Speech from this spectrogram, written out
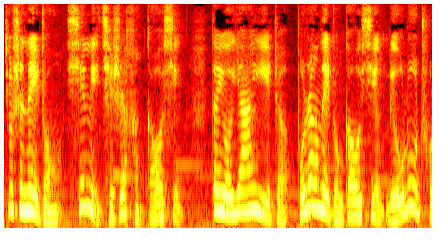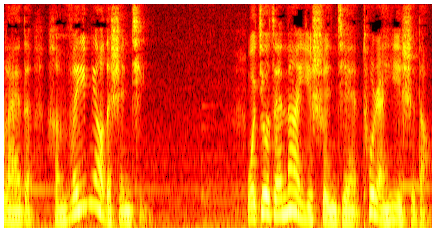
就是那种心里其实很高兴，但又压抑着不让那种高兴流露出来的很微妙的神情。我就在那一瞬间突然意识到，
